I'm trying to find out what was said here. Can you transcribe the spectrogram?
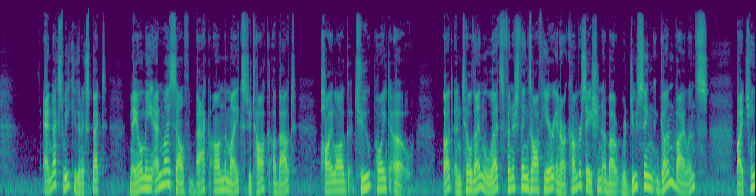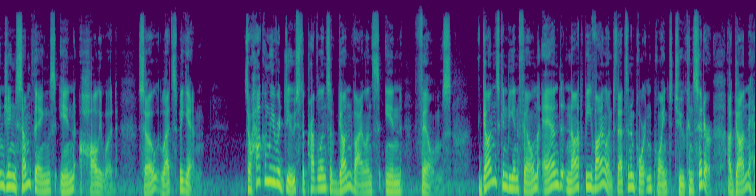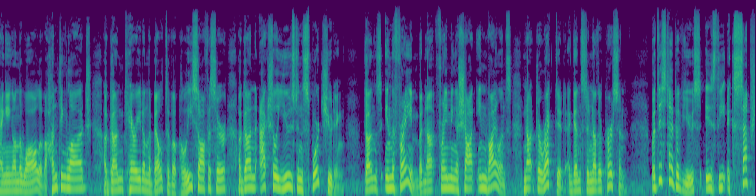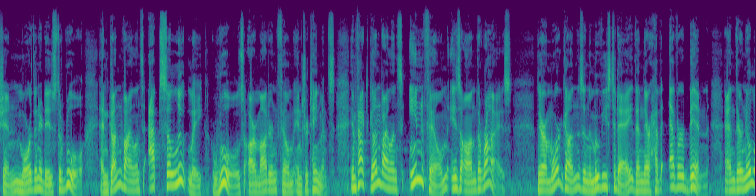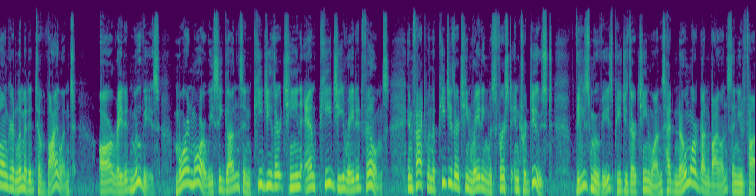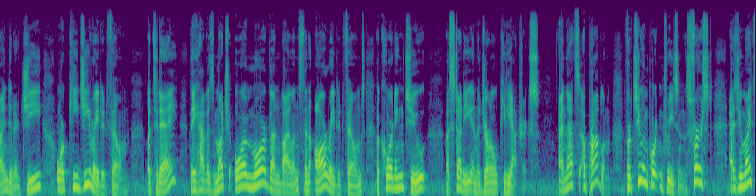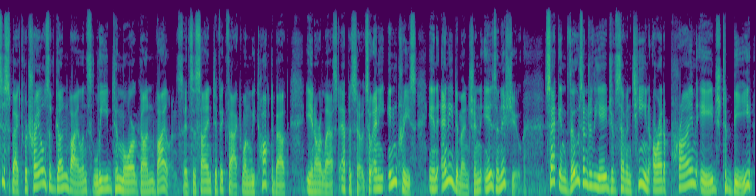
And next week, you can expect Naomi and myself back on the mics to talk about Polylog 2.0. But until then, let's finish things off here in our conversation about reducing gun violence by changing some things in Hollywood. So let's begin. So, how can we reduce the prevalence of gun violence in films? Guns can be in film and not be violent. That's an important point to consider. A gun hanging on the wall of a hunting lodge, a gun carried on the belt of a police officer, a gun actually used in sport shooting, guns in the frame, but not framing a shot in violence, not directed against another person. But this type of use is the exception more than it is the rule, and gun violence absolutely rules our modern film entertainments. In fact, gun violence in film is on the rise. There are more guns in the movies today than there have ever been, and they're no longer limited to violent, R rated movies. More and more, we see guns in PG 13 and PG rated films. In fact, when the PG 13 rating was first introduced, these movies, PG 13 ones, had no more gun violence than you'd find in a G or PG rated film. But today, they have as much or more gun violence than R rated films, according to a study in the journal Pediatrics. And that's a problem for two important reasons. First, as you might suspect, portrayals of gun violence lead to more gun violence. It's a scientific fact, one we talked about in our last episode. So any increase in any dimension is an issue. Second, those under the age of 17 are at a prime age to be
